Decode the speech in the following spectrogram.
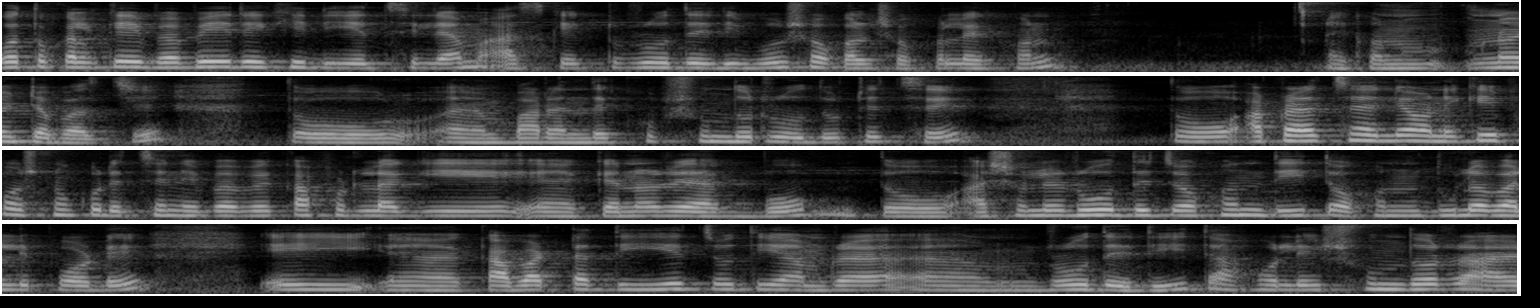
গতকালকে এভাবেই রেখে দিয়েছিলাম, আজকে একটু রোদে দিব, সকাল সকাল এখন। এখন নয়টা বাজছে, তো বারান্দায় খুব সুন্দর রোদ উঠেছে। তো আপনারা চাইলে অনেকেই প্রশ্ন করেছেন এভাবে কাপড় লাগিয়ে কেন রাখব? তো আসলে রোদে যখন দিই তখন ধুলাবালি পড়ে। এই কাবারটা দিয়ে যদি আমরা রোদে দিই তাহলে সুন্দর আর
